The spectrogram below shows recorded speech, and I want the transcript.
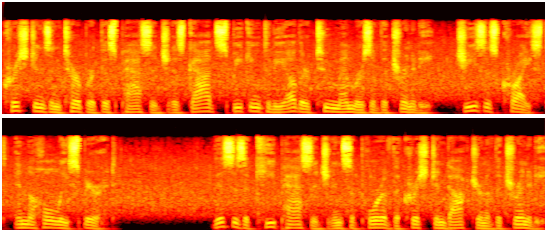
Christians interpret this passage as God speaking to the other two members of the Trinity, Jesus Christ and the Holy Spirit. This is a key passage in support of the Christian doctrine of the Trinity,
